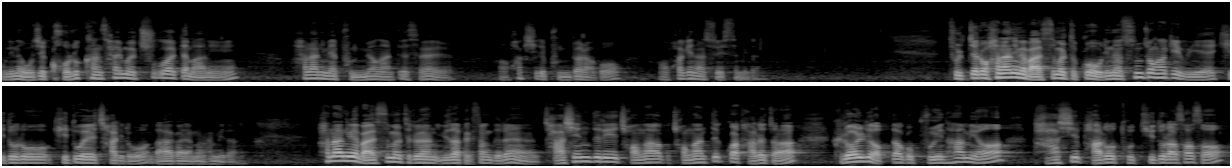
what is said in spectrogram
우리는 오직 거룩한 삶을 추구할 때만이 하나님의 분명한 뜻을 어, 확실히 분별하고 어, 확인할 수 있습니다. 둘째로 하나님의 말씀을 듣고 우리는 순종하기 위해 기도로 기도의 자리로 나아가야만 합니다. 하나님의 말씀을 들은 유다 백성들은 자신들이 정하, 정한 뜻과 다르자 그럴 리 없다고 부인하며 다시 바로 도, 뒤돌아서서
